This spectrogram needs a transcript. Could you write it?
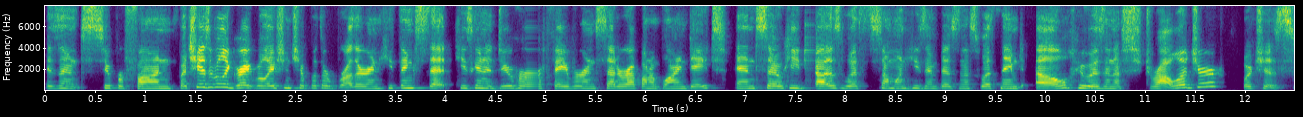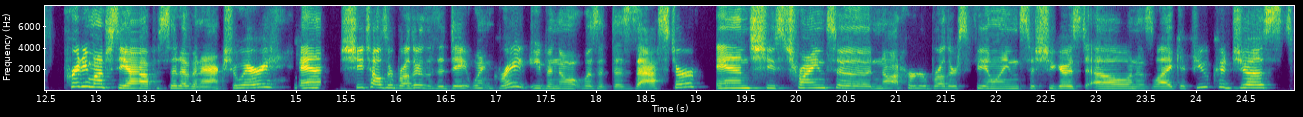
isn't super fun, but she has a really great relationship with her brother. And he thinks that he's going to do her a favor and set her up on a blind date. And so he does with someone he's in business with named Elle, who is an astrologer which is pretty much the opposite of an actuary. And she tells her brother that the date went great, even though it was a disaster. And she's trying to not hurt her brother's feelings. So she goes to Elle and is like, if you could just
